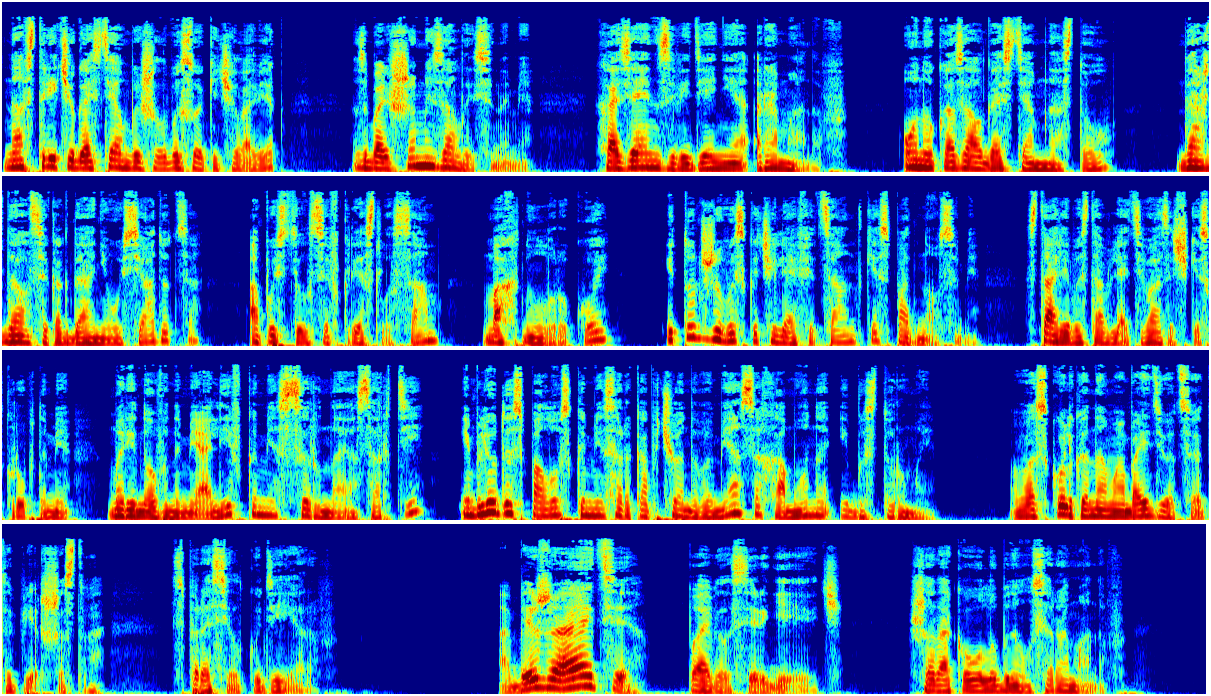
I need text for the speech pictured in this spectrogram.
Навстречу гостям вышел высокий человек — с большими залысинами, хозяин заведения Романов. Он указал гостям на стол, дождался, когда они усядутся, опустился в кресло сам, махнул рукой, и тут же выскочили официантки с подносами. Стали выставлять вазочки с крупными маринованными оливками, сырное ассорти и блюда с полосками сырокопченого мяса, хамона и бастурмы. «Во сколько нам обойдется это пиршество?» — спросил Кудеяров. «Обижаете», Павел Сергеевич», — широко улыбнулся Романов.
